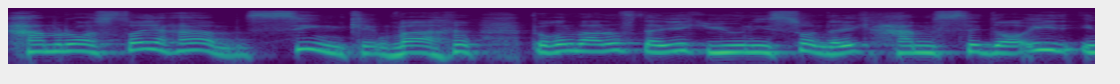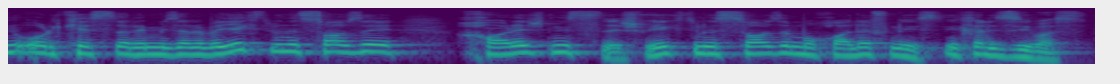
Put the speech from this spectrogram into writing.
همراستای هم sync و به قول معروف در یک unison در یک همصدایی این ارکستر داره می‌زنه و یک دونه ساز خارج نیستش و یک دونه ساز مخالف نیست. این خیلی زیباست.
